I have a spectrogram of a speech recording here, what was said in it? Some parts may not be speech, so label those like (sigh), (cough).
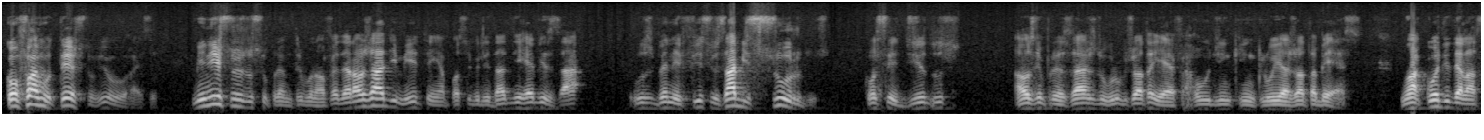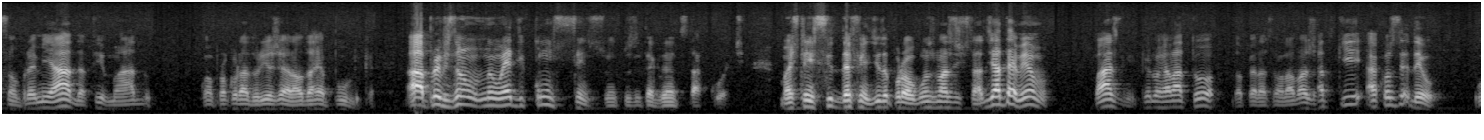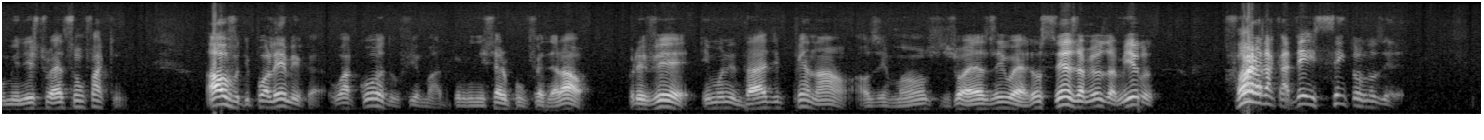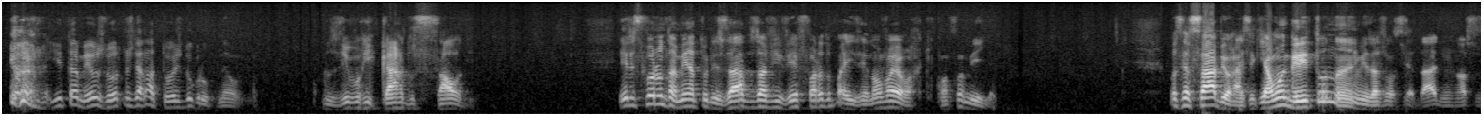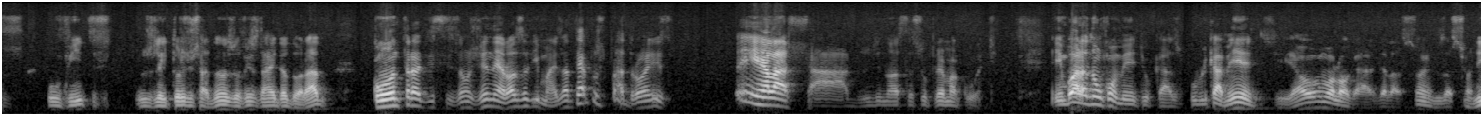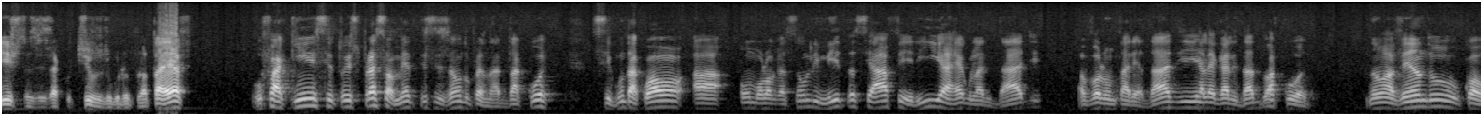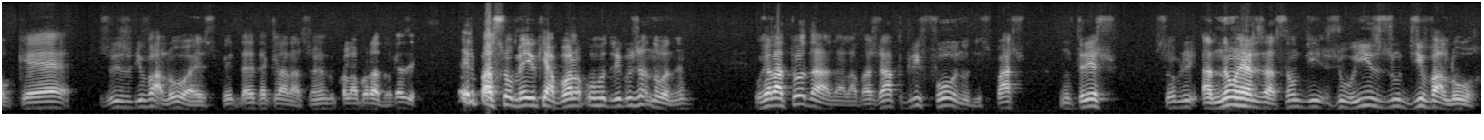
Conforme o texto, viu, Raíssa, ministros do Supremo Tribunal Federal já admitem a possibilidade de revisar os benefícios absurdos concedidos aos empresários do grupo JF, a holding que inclui a JBS, no acordo de delação premiada firmado com a Procuradoria-Geral da República. A previsão não é de consenso entre os integrantes da Corte, mas tem sido defendida por alguns magistrados, e até mesmo, pasme, pelo relator da Operação Lava Jato, que a concedeu, o ministro Edson Fachin. Alvo de polêmica, o acordo firmado pelo Ministério Público Federal prevê imunidade penal aos irmãos Joesley e Wesley. Ou seja, meus amigos, fora da cadeia e sem tornozeleira. (coughs) E também os outros delatores do grupo, né? inclusive o Ricardo Saldi. Eles foram também autorizados a viver fora do país, em Nova York, com a família. Você sabe, Raíssa, que há um grito unânime da sociedade, os nossos ouvintes, os leitores do Estadão, os ouvintes da Rádio Dourado, contra a decisão generosa demais, até para os padrões bem relaxados de nossa Suprema Corte. Embora não comente o caso publicamente, ao homologar as relações dos acionistas executivos do Grupo JF, o Faquin citou expressamente a decisão do plenário da Corte, segundo a qual a homologação limita-se a aferir a regularidade, a voluntariedade e a legalidade do acordo, não havendo qualquer juízo de valor a respeito das declarações do colaborador. Quer dizer, ele passou meio que a bola para o Rodrigo Janot, né? O relator da, da Lava Jato grifou no despacho um trecho sobre a não realização de juízo de valor.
